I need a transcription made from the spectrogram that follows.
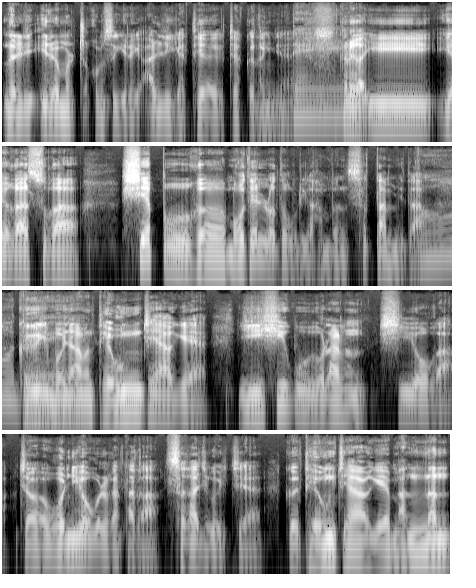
널리 이름을 조금씩 이렇게 알리게 되어졌거든요. 네. 그래가 이 여가수가 CF 그 모델로도 우리가 한번 섰답니다. 어, 그게 네. 뭐냐면 대웅제약의 이희구라는 CEO가 저 원희옥을 갖다가 서가지고 있지. 그 대웅제약에 맞는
